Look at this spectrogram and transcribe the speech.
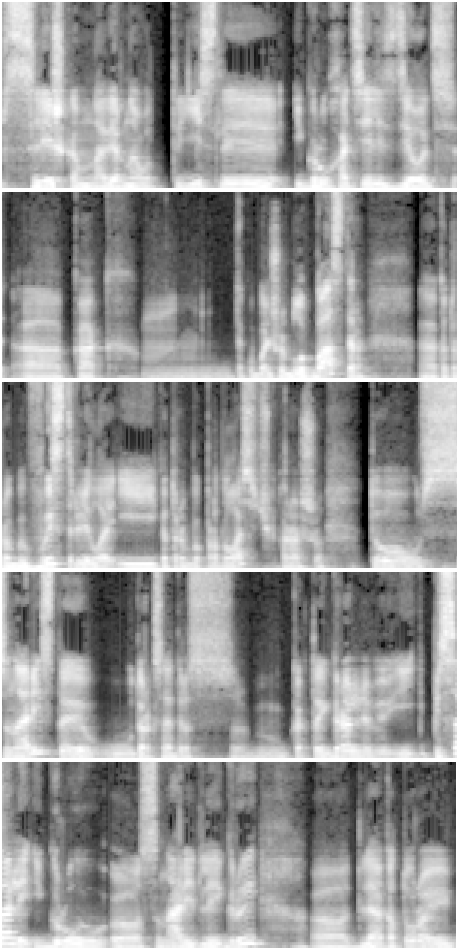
слишком, наверное, вот если игру хотели сделать э, как э, такой большой блокбастер, Э, которая бы выстрелила и которая бы продалась очень хорошо, то сценаристы у Darksiders э, как-то играли и писали игру, э, сценарий для игры, для которой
